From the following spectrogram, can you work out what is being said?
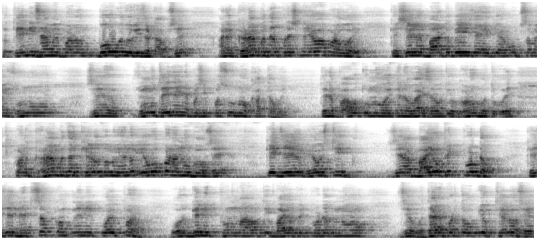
તો તેની સામે પણ બહુ બધું રિઝલ્ટ આપશે. અને ઘણા બધા પ્રશ્ન એવા પણ હોય કે છેલ્લે બાટ બે જાય કે અમુક સમય જૂનું, જે જૂનું થઈ જાય ને પછી પશુ ન ખાતા હોય. તેને ભાવતું ન હોય, તેને વાયસ આવતી હોય, ઘણું બધું હોય. પણ ઘણા બધા ખેડૂતોનો એનો એવો પણ અનુભવ છે કે જે વ્યવસ્થિત જે આ બાયોફિટ પ્રોડક્ટ કે જે નેટસપ કંપનીની કોઈ પણ ઓર્ગેનિક ફોર્મમાં આવતી બાયોફિટ પ્રોડક્ટનો જે વધારે પડતો ઉપયોગ થયેલો છે,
